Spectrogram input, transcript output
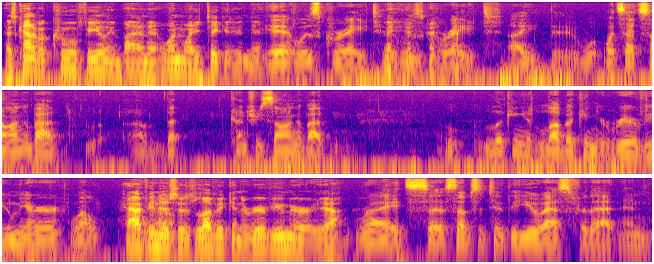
That's kind of a cool feeling buying that one-way ticket, isn't it? It was great. It was great. I what's that song about? Uh, that country song about looking at Lubbock in your rearview mirror. Well, happiness you know, is Lubbock in the rearview mirror. Yeah. Right. So substitute the U.S. for that, and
